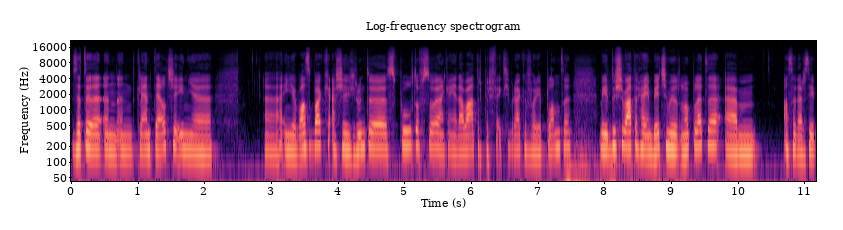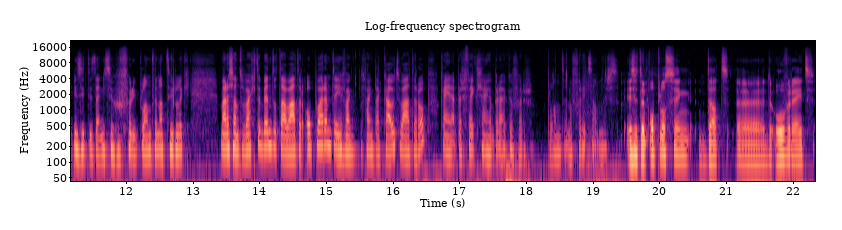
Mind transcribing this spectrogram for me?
zet een, een klein tijltje in je, uh, in je wasbak. Als je groenten spoelt of zo, dan kan je dat water perfect gebruiken voor je planten. Met je douchewater ga je een beetje moeten opletten. Um, als er daar zeep in zit, is dat niet zo goed voor je planten natuurlijk. Maar als je aan het wachten bent tot dat water opwarmt en je vangt, dat koud water op, kan je dat perfect gaan gebruiken voor planten of voor iets anders. Is het een oplossing dat uh, de overheid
